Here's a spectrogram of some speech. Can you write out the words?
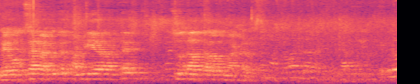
మేము ఒకసారి అడిగితే ఫండ్ ఇయ్యారంటే చూద్దాం తర్వాత మాట్లాడతాం. ఇప్పుడు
